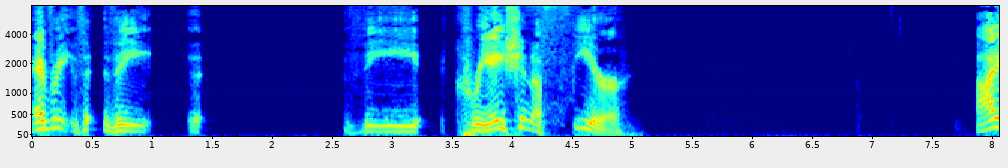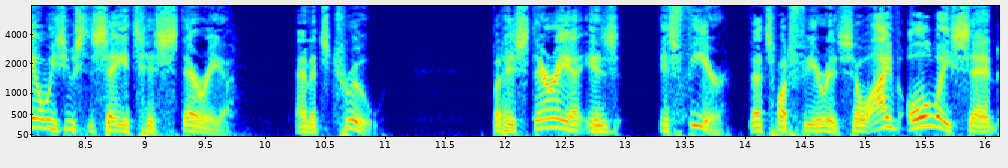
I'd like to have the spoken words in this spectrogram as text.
Every the, the the creation of fear I always used to say it's hysteria, and it's true. But hysteria is is fear. That's what fear is. So I've always said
